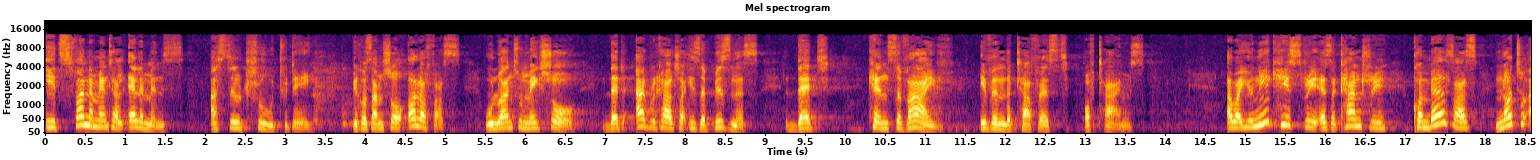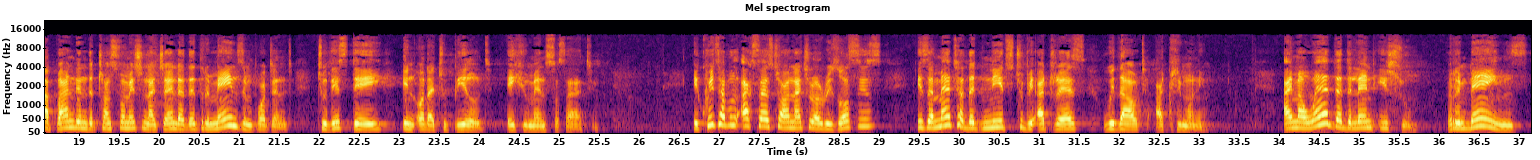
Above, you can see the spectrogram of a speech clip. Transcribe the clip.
its fundamental elements are still true today. Because I'm sure all of us will want to make sure that agriculture is a business that can survive even the toughest of times. Our unique history as a country compels us not to abandon the transformation agenda that remains important to this day in order to build a human society. Equitable access to our natural resources is a matter that needs to be addressed without acrimony. I'm aware that the land issue remains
